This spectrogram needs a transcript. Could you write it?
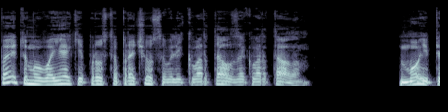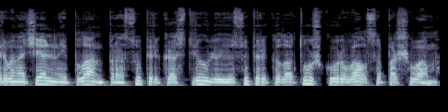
поэтому вояки просто прочесывали квартал за кварталом. Мой первоначальный план про суперкастрюлю и суперколотушку рвался по швам.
